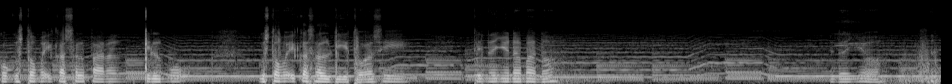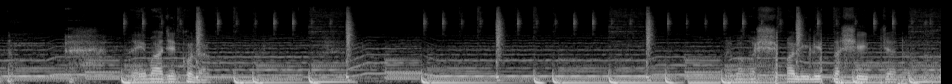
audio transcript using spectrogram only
kung gusto mo ikasal, parang feel mo, gusto mo ikasal dito kasi tingnan nyo naman, no? Tignan nyo. oh. Na-imagine ko lang. May mga malilit na shade dyan. Oh.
